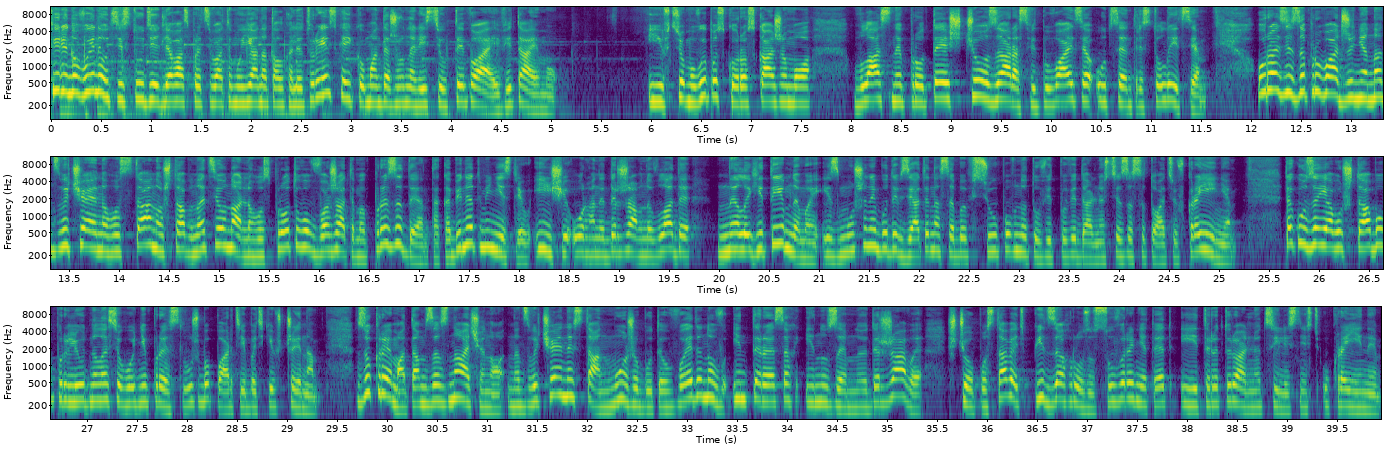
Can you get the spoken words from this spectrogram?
Ефірі новини у цій студії для вас працюватиму я, Наталка Лятуринська і команда журналістів ТВА. Вітаємо. І в цьому випуску розкажемо власне про те, що зараз відбувається у центрі столиці. У разі запровадження надзвичайного стану штаб національного спротиву вважатиме президента, кабінет міністрів, інші органи державної влади нелегітимними і змушений буде взяти на себе всю повноту відповідальності за ситуацію в країні. Таку заяву штабу прилюднила сьогодні прес-служба партії Батьківщина. Зокрема, там зазначено, надзвичайний стан може бути введено в інтересах іноземної держави, що поставить під загрозу суверенітет і територіальну цілісність України.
